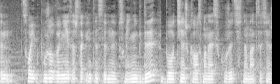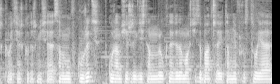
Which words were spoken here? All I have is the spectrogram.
ten słoik burzowy nie jest aż tak intensywny w sumie nigdy, bo ciężko Osmana jest wkurzyć, na maksa ciężko i ciężko też mi się samemu wkurzyć. Wkurzam się, jeżeli gdzieś tam luknę wiadomości, zobaczę i to mnie frustruje,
